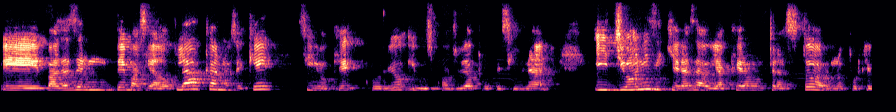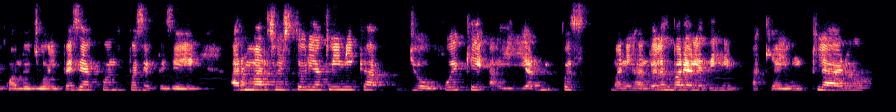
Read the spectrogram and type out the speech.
eh, vas a ser demasiado flaca, no sé qué, sino que corrió y buscó ayuda profesional. Y yo ni siquiera sabía que era un trastorno, porque cuando yo empecé a, pues empecé a armar su historia clínica, yo fue que ahí, pues manejando las variables, dije, aquí hay un claro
